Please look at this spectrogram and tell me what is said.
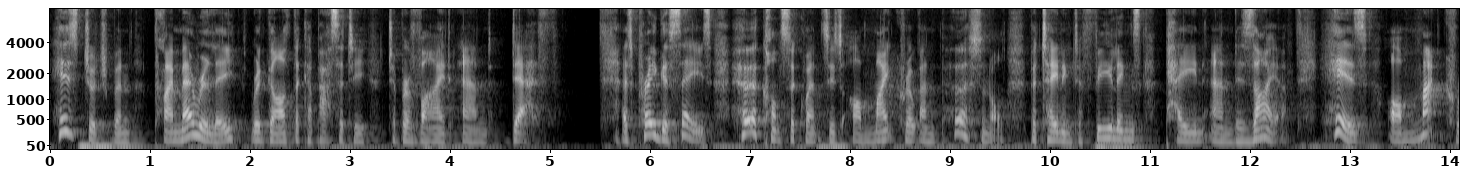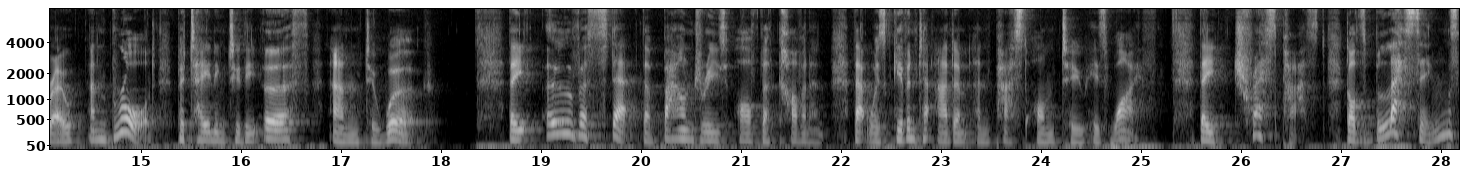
His judgment primarily regards the capacity to provide and death. As Prager says, her consequences are micro and personal, pertaining to feelings, pain, and desire. His are macro and broad, pertaining to the earth and to work. They overstepped the boundaries of the covenant that was given to Adam and passed on to his wife. They trespassed. God's blessings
